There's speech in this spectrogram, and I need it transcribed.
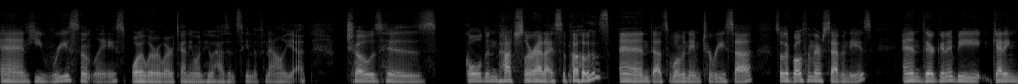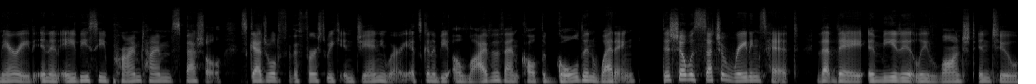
And he recently, spoiler alert to anyone who hasn't seen the finale yet, chose his golden bachelorette, I suppose. And that's a woman named Theresa. So they're both in their 70s. And they're going to be getting married in an ABC primetime special scheduled for the first week in January. It's going to be a live event called The Golden Wedding. This show was such a ratings hit that they immediately launched into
